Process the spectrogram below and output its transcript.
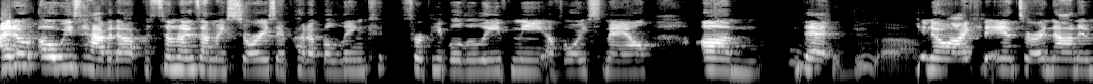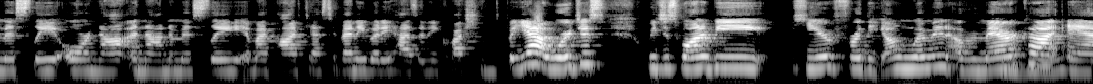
I don't always have it up, but sometimes on my stories I put up a link for people to leave me a voicemail. Um, that should do that. you know I could answer anonymously or not anonymously in my podcast if anybody has any questions. But yeah, we're just we just want to be here for the young women of America Mhm. and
